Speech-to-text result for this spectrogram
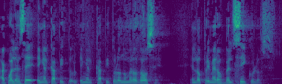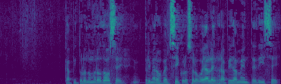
Acuérdense en el capítulo, en el capítulo número 12, en los primeros versículos. Capítulo número 12, primeros versículos, se lo voy a leer rápidamente, dice,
